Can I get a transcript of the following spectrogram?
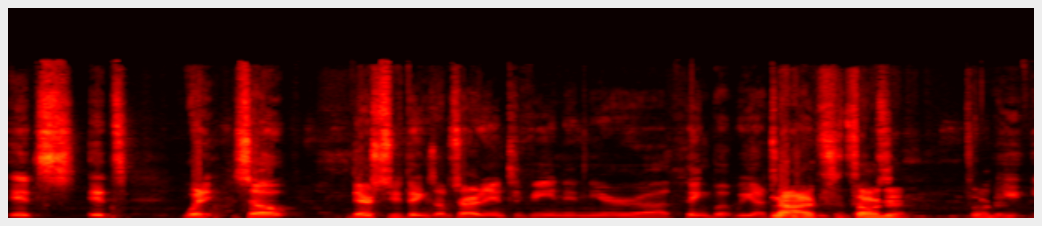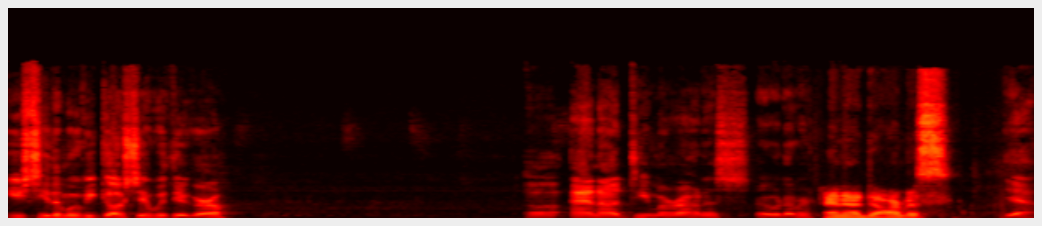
It's it's when so. There's two things. I'm sorry to intervene in your uh, thing, but we got to. nah, it's it's all good. It's all good. You you see the movie Ghosted with your girl, uh, Anna De Maradas or whatever. Ana de Armas. Yeah,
